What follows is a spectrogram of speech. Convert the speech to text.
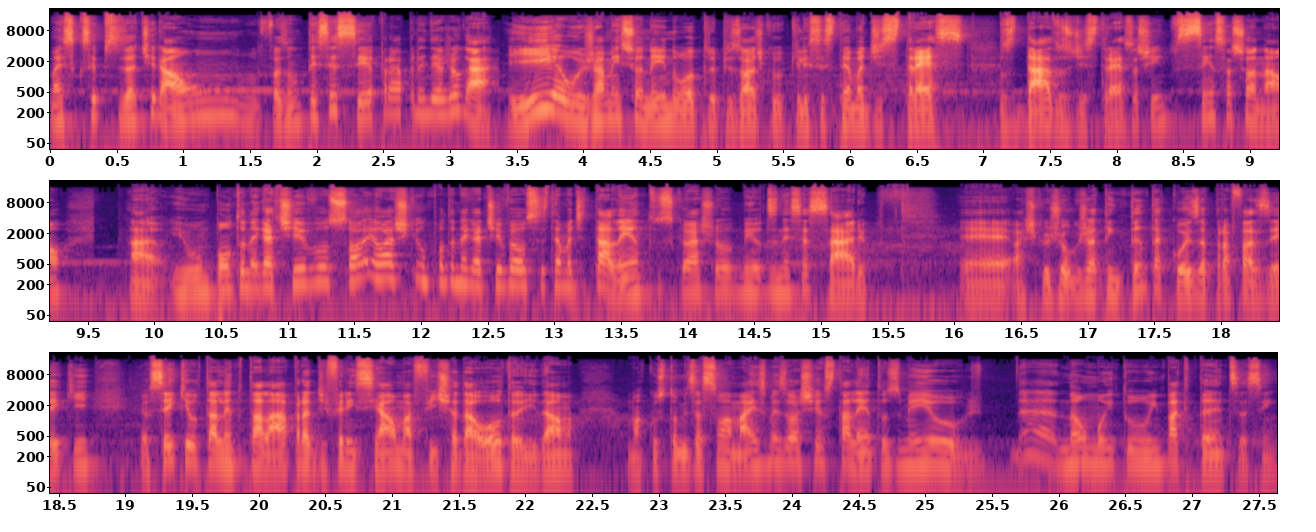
mas que você precisa tirar um, fazer um TCC para aprender a jogar. E eu já mencionei no outro episódio que aquele sistema de estresse, os dados de estresse, eu achei sensacional. Ah, e um ponto negativo, só eu acho que um ponto negativo é o sistema de talentos, que eu acho meio desnecessário. É, acho que o jogo já tem tanta coisa para fazer que eu sei que o talento tá lá para diferenciar uma ficha da outra e dar uma, uma customização a mais, mas eu achei os talentos meio é, não muito impactantes assim.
